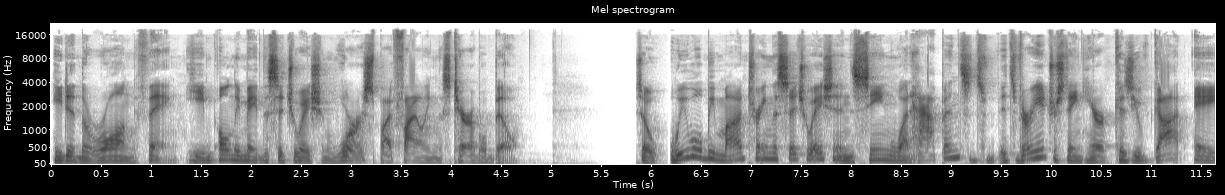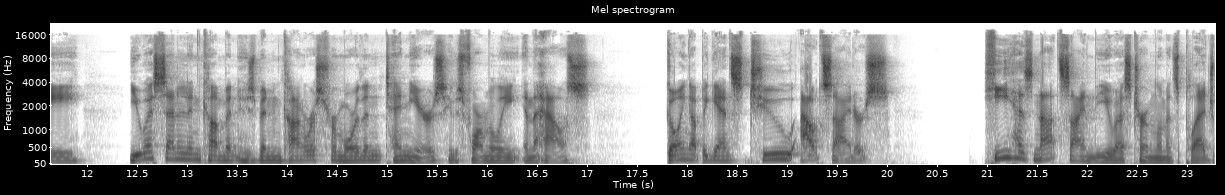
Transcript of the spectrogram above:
he did the wrong thing. He only made the situation worse by filing this terrible bill. So we will be monitoring the situation and seeing what happens. It's it's very interesting here because you've got a U.S. Senate incumbent who's been in Congress for more than 10 years. He was formerly in the House, going up against two outsiders he has not signed the U.S. term limits pledge.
